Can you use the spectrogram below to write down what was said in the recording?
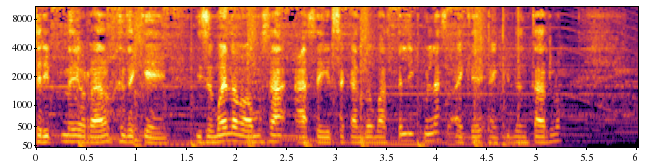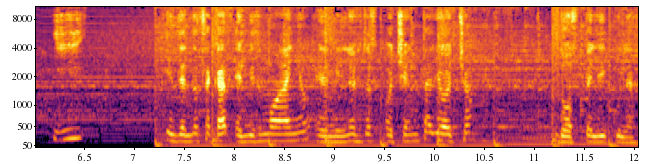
trip medio raro de que dicen, bueno, vamos a, seguir sacando más películas, hay que, hay que intentarlo. Y intentan sacar el mismo año, en 1988, dos películas,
